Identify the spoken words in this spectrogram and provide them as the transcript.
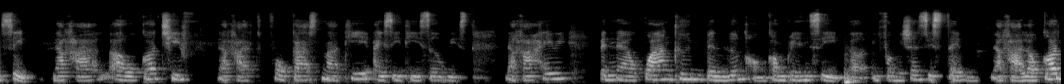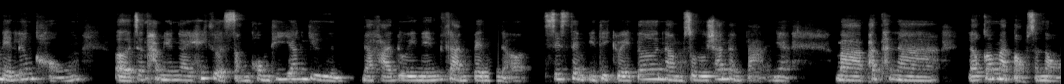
2010 นะคะ เราก็ shift นะคะโฟกัสมาที่ ICT service นะคะให้เป็นแนวกว้างขึ้นเป็นเรื่องของ comprehensive information system นะคะแล้วก็ในเรื่องของจะทำยังไงให้เกิดสังคมที่ยั่งยืนนะคะโดยเน้นการเป็น system integrator นำ solution ต่างๆเนี่ยมาพัฒนาแล้วก็มาตอบสนอง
